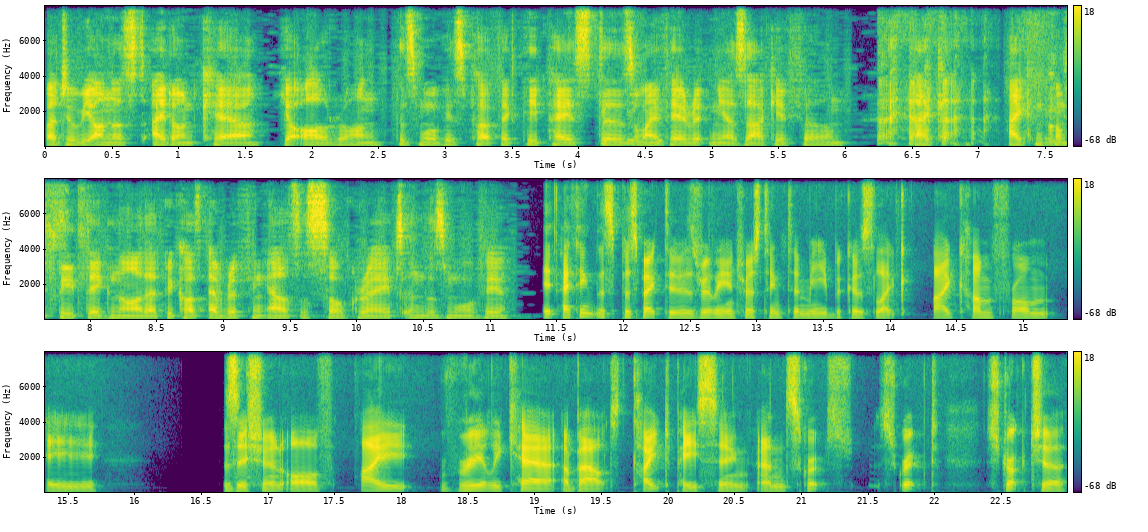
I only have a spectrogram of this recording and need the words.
But to be honest, I don't care. You're all wrong. This movie is perfectly paced. This is my favorite Miyazaki film. Like, I can completely ignore that because everything else is so great in this movie. I think this perspective is really interesting to me because, like, I come from a position of I really care about tight pacing and script script structure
